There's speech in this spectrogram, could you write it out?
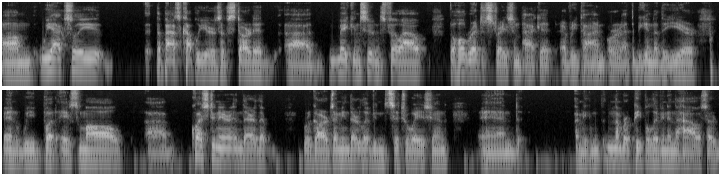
Um, we actually the past couple years have started uh, making students fill out the whole registration packet every time or at the beginning of the year and we put a small uh, questionnaire in there that regards i mean their living situation and i mean the number of people living in the house are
